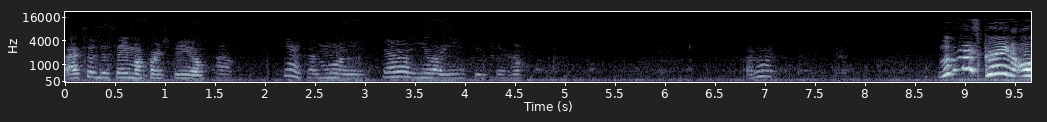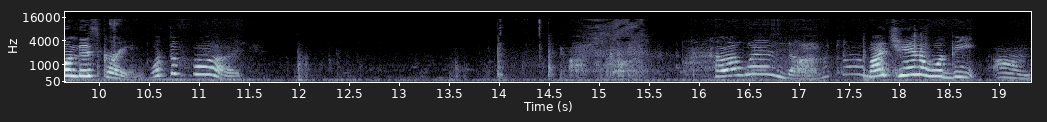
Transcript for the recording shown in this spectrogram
Actually, this ain't my first video. Oh. Yeah, good morning. They're your YouTube channel. I don't. On this screen. What the fuck? Hello, window. My channel would be um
